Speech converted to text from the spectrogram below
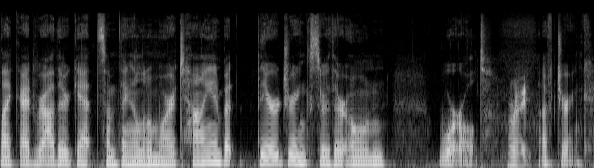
Like I'd rather get something a little more Italian, but their drinks are their own world Right. of drink.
